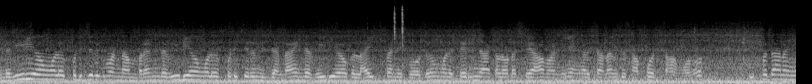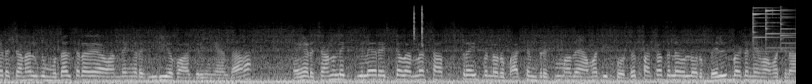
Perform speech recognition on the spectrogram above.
இந்த வீடியோ உங்களுக்கு பிடிச்சிருக்குமென்னு நம்புகிறேன் இந்த வீடியோ உங்களுக்கு பிடிச்சிருந்துச்சுன்னா இந்த வீடியோவுக்கு லைக் பண்ணி போட்டு உங்களுக்கு தெரிஞ்சாக்களோட ஷேர் பண்ணி எங்கள் சேனலுக்கு சப்போர்ட் தாங்கணும். இப்போ தான் எங்களோட சேனலுக்கு முதல் தடவையாக வந்து எங்களோட வீடியோ பார்க்குறீங்கடா எங்களோட சேனலுக்கு கீழே ரெட் கலரில் சப்ஸ்கிரைப் பண்ண ஒரு பட்டன் இருக்கும். அதை அமர்த்தி போட்டு பக்கத்தில் உள்ள ஒரு பெல் பட்டனையும் அமைச்சினா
